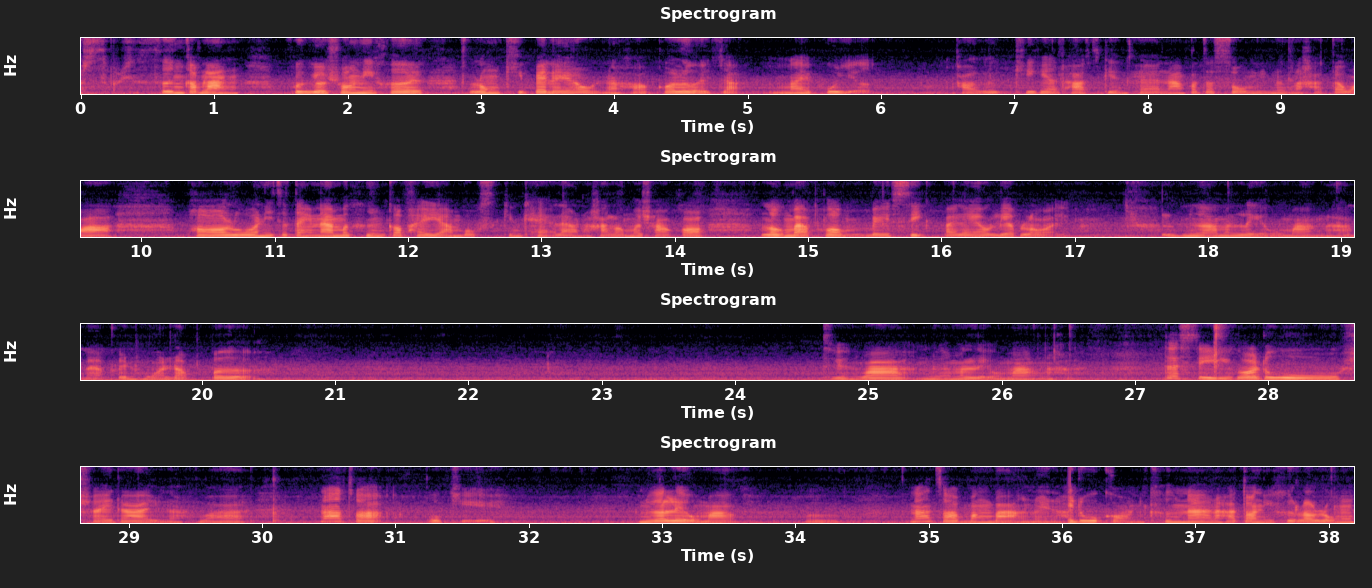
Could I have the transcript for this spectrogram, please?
ซึ่งกำลังฝึกอยู่ช่วงนี้เคยลงคลิปไปแล้วนะคะ ก็เลยจะไม่พูดเยอะค่ะหรือขี้เกียจทาสกินแคร์หน้าก็จะโทรมนิดนึงนะคะ แต่ว่าพอรู้ว่านี้จะแต่งหน้าเมื่อคืนก็พยายามบอกสกินแคร์แล้วนะคะแล้วเมื่อเช้าก็ลงแบบพวกเบสิกไปแล้วเรียบร้อย เนื้อมันเหลวมากนะคะ แบบเป็นหัวดับเปอร์เห็นว่าเนื้อมันเหลวมากนะคะ แต่สีก็ดูใช้ได้อยู่นะว่า น่าจะโอเค เนื้อเหลวมากน่าจะบางๆหน่อยนะ ให้ดูก่อนครึ่งหน้านะคะ ตอนนี้คือเราลง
